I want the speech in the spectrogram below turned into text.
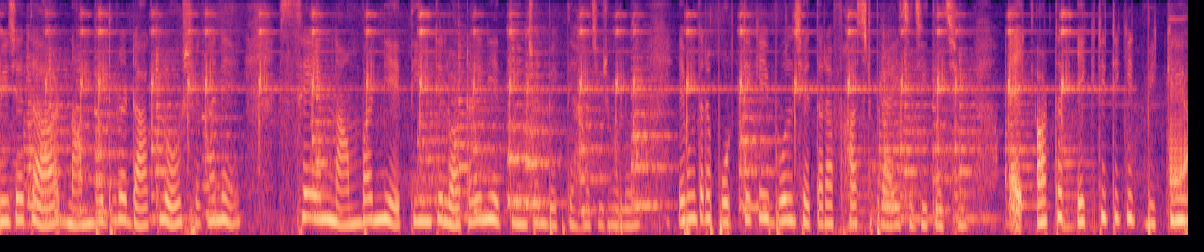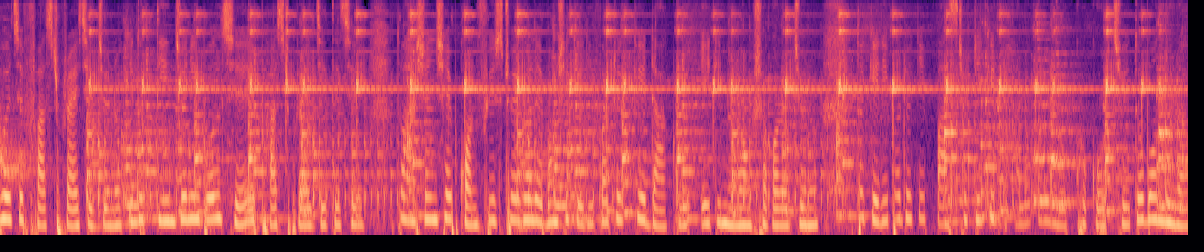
বিজেতার নাম্বার ধরে ডাকলো, সেখানে সেম নাম্বার নিয়ে তিনটে লটারি নিয়ে তিনজন ব্যক্তি হাজির হলো এবং তারা প্রত্যেকেই বলছে তারা ফার্স্ট প্রাইজ জিতেছে। অর্থাৎ একটি টিকিট বিক্রি হয়েছে ফার্স্ট প্রাইজের জন্য, কিন্তু তিনজনই বলছে ফার্স্ট প্রাইজ জিতেছে। তো হাসান সাহেব কনফিউজড হয়ে গেল এবং সে কেরি পাঠককে ডাকলো এটি মীমাংসা করার জন্য। তো কেরি পাঠক এই পাঁচটা টিকিট ভালো করে লক্ষ্য করছে। তো বন্ধুরা,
